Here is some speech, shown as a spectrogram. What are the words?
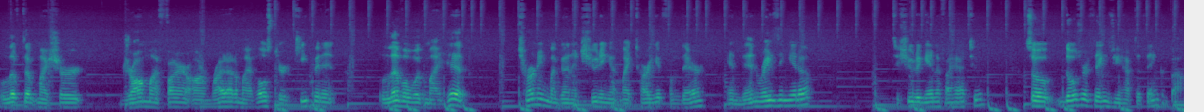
lift up my shirt, draw my firearm right out of my holster, keeping it level with my hip, turning my gun and shooting at my target from there, and then raising it up to shoot again if I had to? So, those are things you have to think about,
